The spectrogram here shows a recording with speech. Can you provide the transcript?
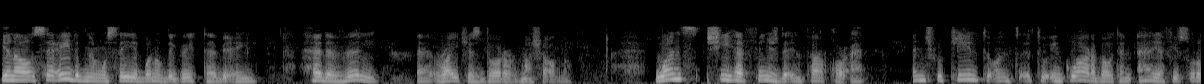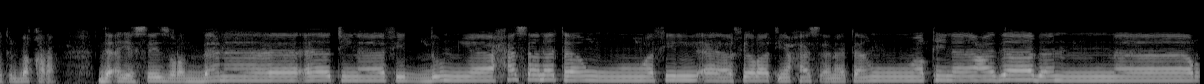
You know, Sa'id ibn al-Musayyib, one of the great tabi'een, had a very uh, righteous daughter, mashallah. Once she had finished the entire Quran, and she came to, to inquire about an ayah في Surah Al-Baqarah. The ayah says, رَبَّنَا آتِنَا فِي الدُّنْيا حَسَنَةً وَفِي الْآخِرَةِ حَسَنَةً وَقِنَا عَذَابَ النَّارِ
